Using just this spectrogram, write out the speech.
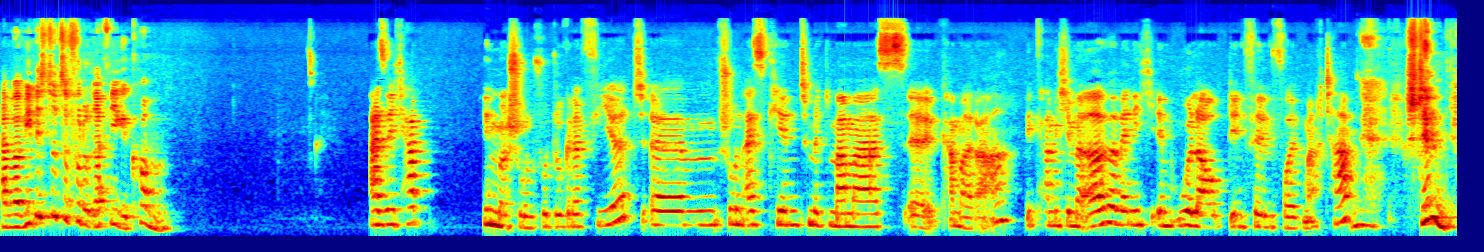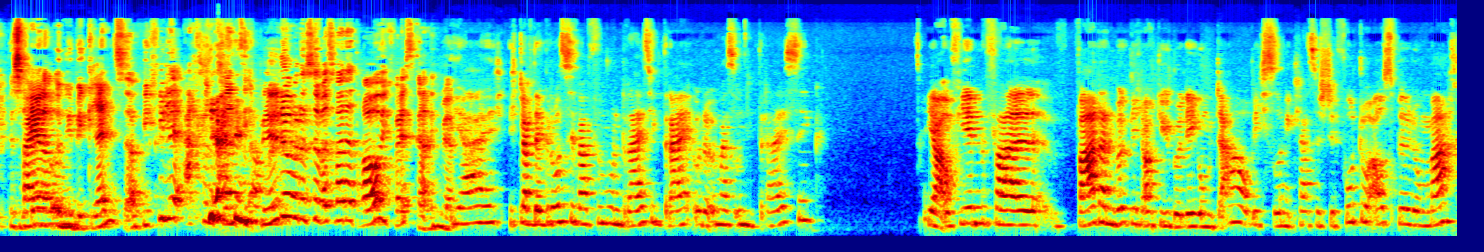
Aber wie bist du zur Fotografie gekommen? Also ich habe immer schon fotografiert. Ähm, schon als Kind mit Mamas äh, Kamera bekam ich immer Ärger, wenn ich im Urlaub den Film vollgemacht habe. Stimmt, das war ja noch irgendwie begrenzt. Auf wie viele? 28 ja, genau. Bilder oder so? Was war da drauf? Ich weiß gar nicht mehr. Ja, ich, ich glaube, der große war 35 3, oder irgendwas um die 30. Ja, auf jeden Fall war dann wirklich auch die Überlegung da, ob ich so eine klassische Fotoausbildung mache.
